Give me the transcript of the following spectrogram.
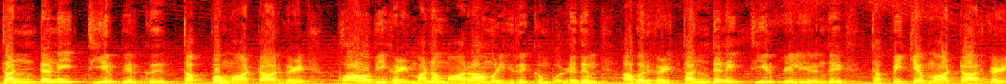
தண்டனை தீர்ப்பிற்கு தப்ப மாட்டார்கள். பாவிகள் மனம் மாறாமல் இருக்கும் பொழுது அவர்கள் தண்டனை தீர்ப்பில் இருந்து தப்பிக்க மாட்டார்கள்.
